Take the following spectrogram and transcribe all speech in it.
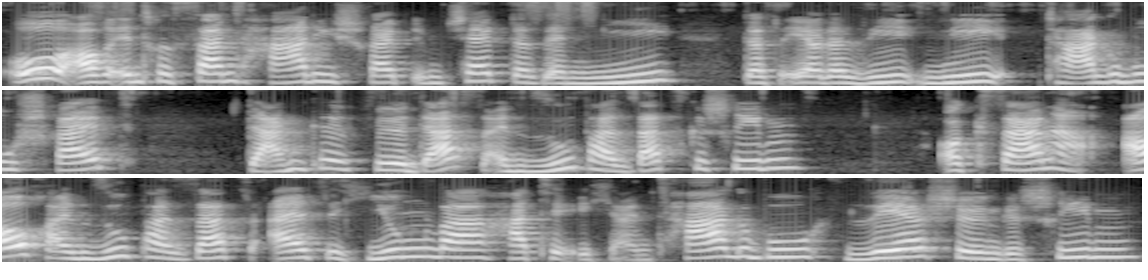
Oh, auch interessant, Hardy schreibt im Chat, dass er nie, dass er oder sie nie Tagebuch schreibt, Danke für das. Ein super Satz geschrieben. Oksana, auch ein super Satz. Als ich jung war, hatte ich ein Tagebuch. Sehr schön geschrieben.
